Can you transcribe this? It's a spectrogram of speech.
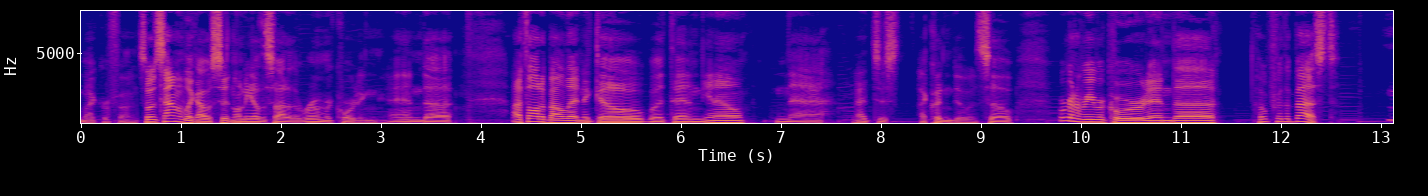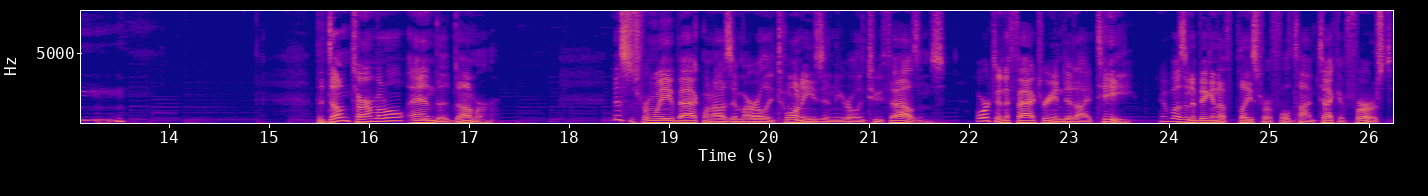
microphone. So it sounded like I was sitting on the other side of the room recording. And uh, I thought about letting it go, but then, you know, nah, I just, I couldn't do it. So we're going to re record and uh, hope for the best. The Dumb Terminal and the Dumber. This is from way back when I was in my early 20s in the early 2000s. I worked in a factory and did IT. It wasn't a big enough place for a full time tech at first,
